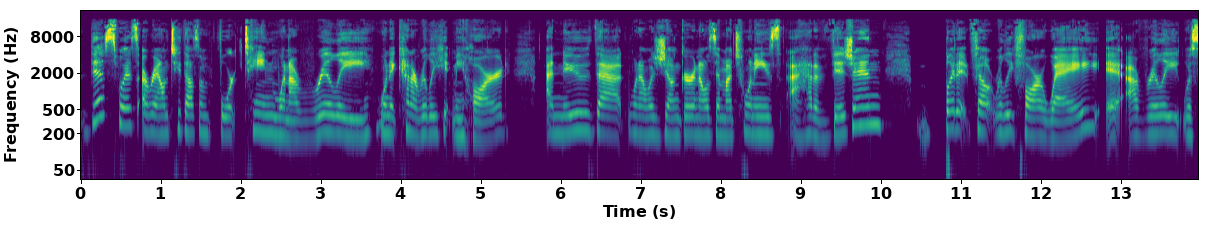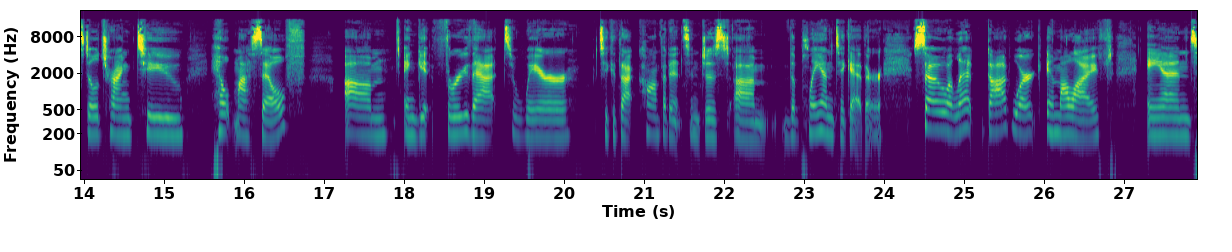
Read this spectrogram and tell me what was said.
this was around 2014 when I really, when it kind of really hit me hard. I knew that when I was younger and I was in my 20s, I had a vision, but it felt really far away. It, I really was still trying to help myself um, and get through that to where to get that confidence and just um, the plan together. So I let God work in my life. And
